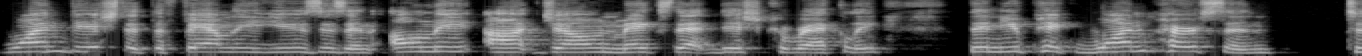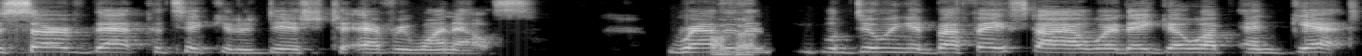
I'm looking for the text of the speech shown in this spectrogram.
one dish that the family uses and only Aunt Joan makes that dish correctly, then you pick one person to serve that particular dish to everyone else rather oh, than people doing it buffet style where they go up and get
